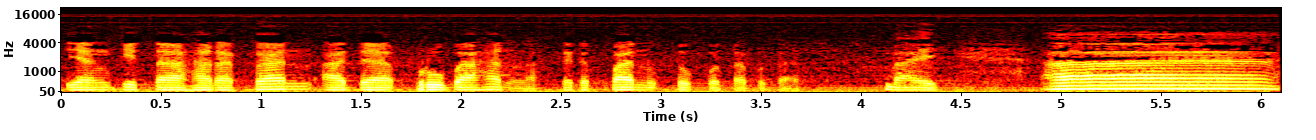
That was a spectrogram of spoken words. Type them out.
yang kita harapkan ada perubahan lah ke depan untuk Kota Bekasi. Baik. Uh,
